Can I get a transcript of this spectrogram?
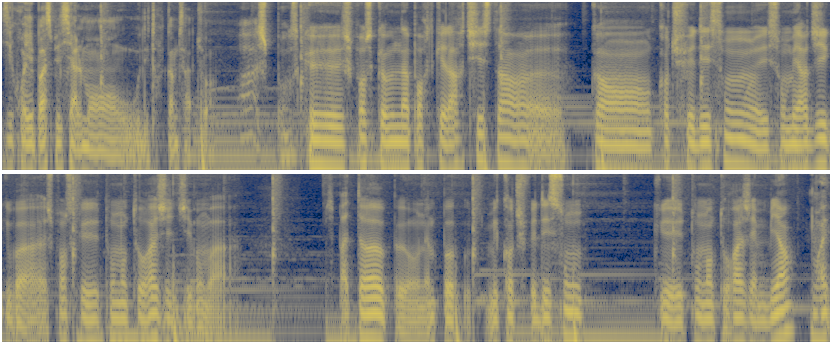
ils y croyaient pas spécialement ou des trucs comme ça, tu vois? Ah, je pense que je pense comme n'importe quel artiste, hein, euh, quand, quand tu fais des sons et sons merdiques, bah, je pense que ton entourage il te dit bon bah c'est pas top, on n'aime pas. Mais quand tu fais des sons que ton entourage aime bien, Ouais.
